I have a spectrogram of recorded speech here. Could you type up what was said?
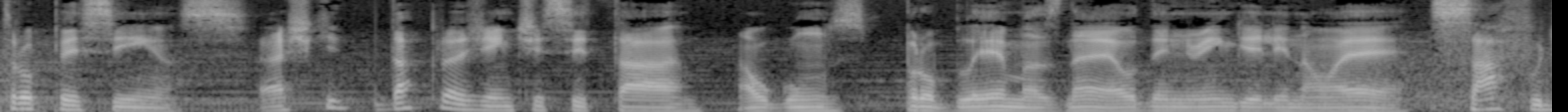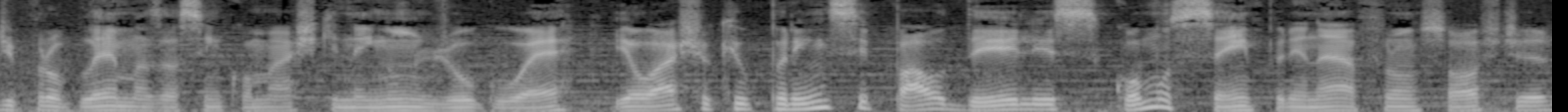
Tropecinhos, acho que dá pra gente citar alguns problemas, né? Elden Ring ele não é safo de problemas, assim como acho que nenhum jogo é. E eu acho que o principal deles, como sempre, né? A From Software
